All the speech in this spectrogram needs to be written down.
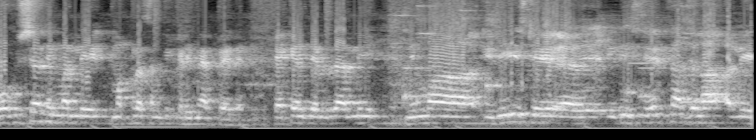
ಬಹುಶಃ ನಿಮ್ಮಲ್ಲಿ ಮಕ್ಕಳ ಸಂಖ್ಯೆ ಕಡಿಮೆ ಆಗ್ತಾ ಇದೆ. ಯಾಕೆಂತ ಹೇಳಿದ್ರೆ ಅಲ್ಲಿ ನಿಮ್ಮ ಇಡೀ ಸ್ಟೇ ಇಡೀ ಸ್ಟೇಟ್ನ ಜನ ಅಲ್ಲಿ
